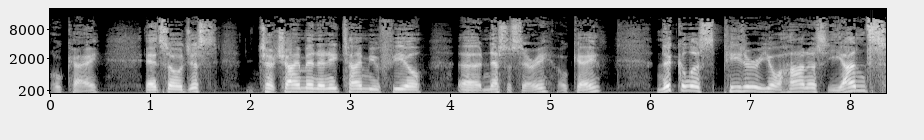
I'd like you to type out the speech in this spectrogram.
Okay, and so just to chime in anytime you feel uh, necessary. Okay, Nicholas Peter Johannes Jans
